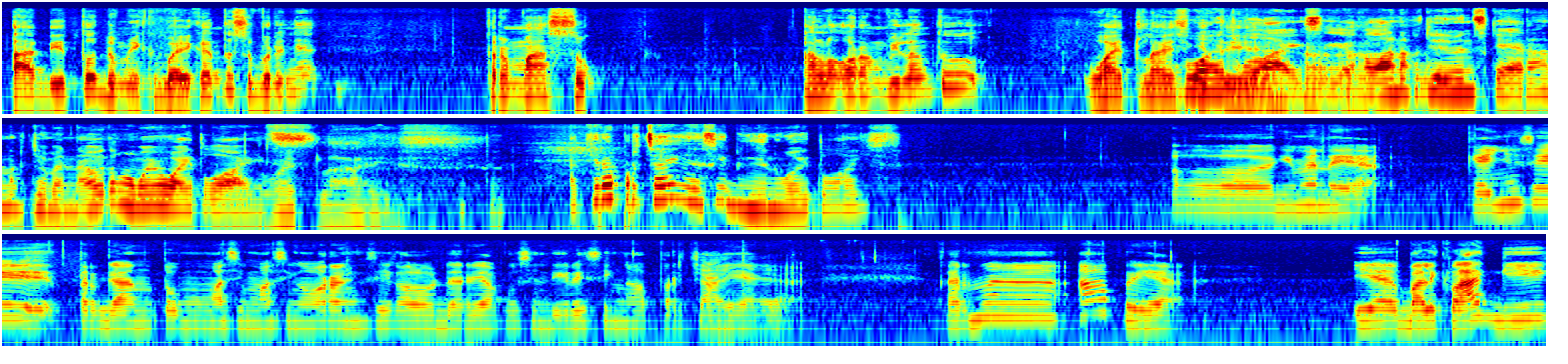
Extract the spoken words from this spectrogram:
tadi tuh demi kebaikan tuh sebenarnya termasuk kalau orang bilang tuh white lies White gitu ya. lies ya. Kalau anak zaman sekarang, anak zaman now itu ngomongnya white lies. white lies. Gitu. Akhirnya percaya gak sih dengan white lies? Eh, gimana ya kayaknya sih tergantung masing-masing orang sih kalau dari aku sendiri sih nggak percaya ya karena apa ya ya balik lagi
